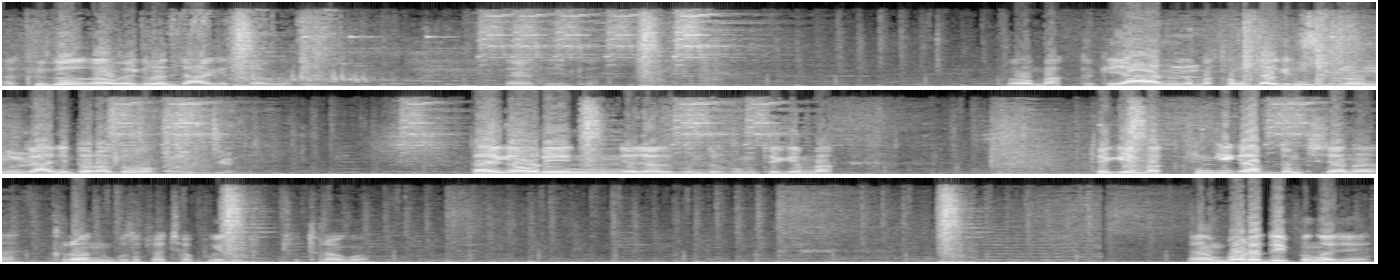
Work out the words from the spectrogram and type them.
아, 그거가 왜 그런지 알겠더라고. 나이가 드니까. 그거 막 그렇게 야한 거 막 성적인 뭐 그런 게 아니더라도 나이가 어린 여자분들 보면 되게 막 되게 막 생기가 넘치잖아. 그런 모습 자체가 보기 좋, 좋더라고. 그냥 뭐래도 이쁜 거지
